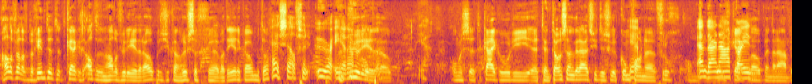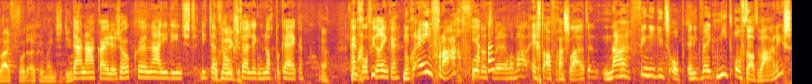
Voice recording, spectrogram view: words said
Half elf begint het. Het kerk is altijd een half uur eerder open. Dus je kan rustig eh, wat eerder komen, toch? Hij is zelfs een uur eerder Een uur eerder open. Ja. Om eens eh, te kijken hoe die eh, tentoonstelling eruit ziet. Dus kom Ja. gewoon vroeg om En daarna de kerk kan je- te lopen. En daarna blijf je voor de ecumenische dienst. Daarna kan je dus ook na die dienst die tentoonstelling nog bekijken. Ja. En koffie drinken. Nog één vraag voordat we helemaal echt af gaan sluiten. Nou ving ik iets op en ik weet niet of dat waar is.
